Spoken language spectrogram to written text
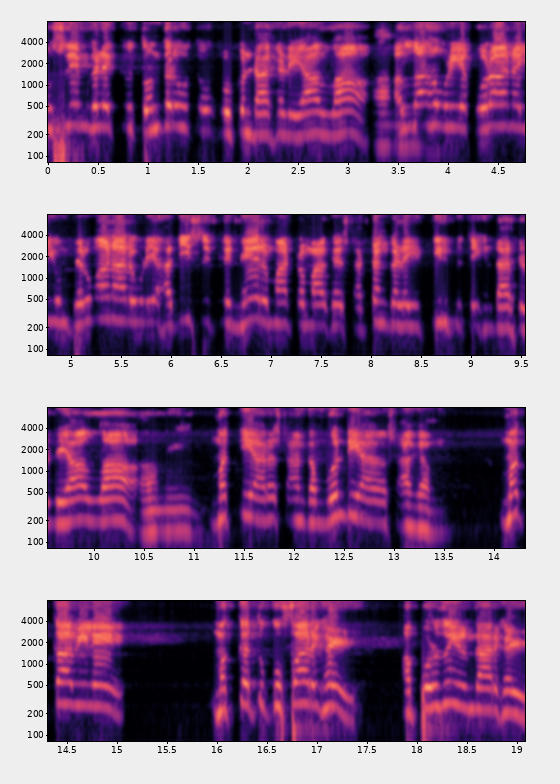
முஸ்லிம்களுக்கு தொந்தரவு கொண்டார்கள் யா அல்லாஹ் ஆமீன். அல்லாஹ்வுடைய குரானையும் பெருமானாருடைய ஹதீஸுக்கு நேர் மாற்றமாக சட்டங்களை தீர்ப்பு செய்கின்றார்கள் யா ஆமீன். மத்திய அரசாங்கம் ஒன்றிய அரசாங்கம். மக்காவிலே மக்கத்து குஃபார்கள் அப்பொழுது இருந்தார்கள்.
